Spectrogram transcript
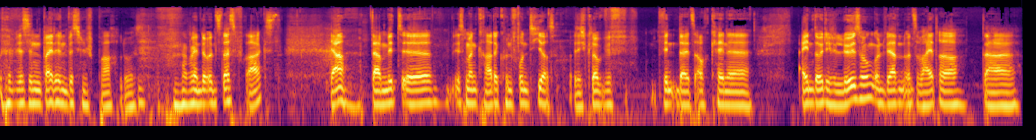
Wir, wir sind beide ein bisschen sprachlos, wenn du uns das fragst. Ja, damit äh, ist man gerade konfrontiert. Also ich glaube, wir finden da jetzt auch keine eindeutige Lösung und werden uns weiter da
